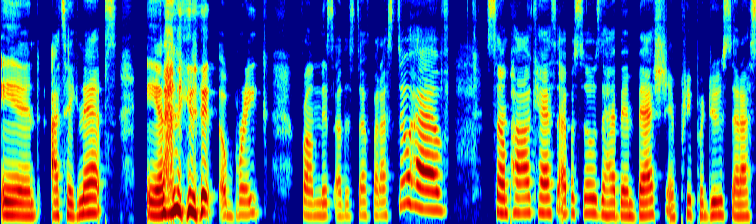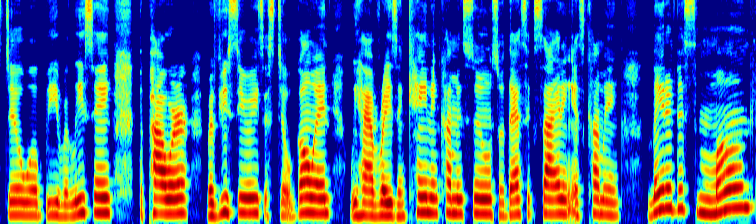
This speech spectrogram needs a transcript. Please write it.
and I take naps, and I needed a break from this other stuff, but I still have some podcast episodes that have been batched and pre produced that I still will be releasing. The Power review series is still going. We have Raising Kanan coming soon, so that's exciting. It's coming later this month,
